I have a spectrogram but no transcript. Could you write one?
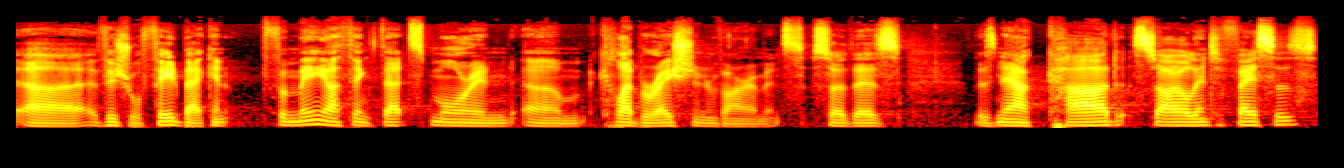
uh, visual feedback. And for me, I think that's more in um, collaboration environments. So there's there's now card style interfaces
